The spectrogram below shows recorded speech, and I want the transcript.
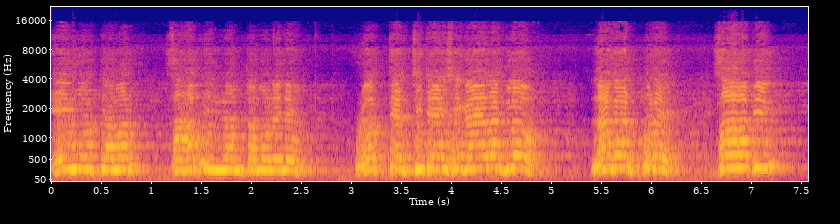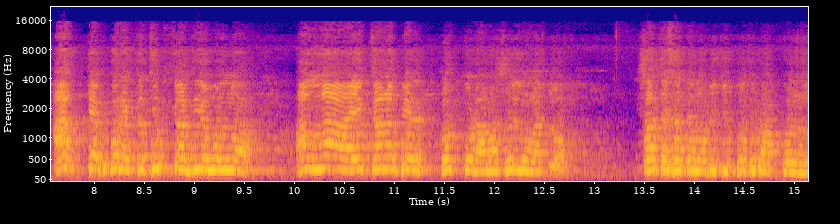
এই মুহূর্তে আমার সাহাবীর নামটা মনে নেই। রক্তের এসে গায়ে লাগল। লাগার পরে সাহাবি আক্ষেপ করে একটা চিৎকার দিয়ে বলল, আল্লাহ, এই কালাপের রক্তটা আমার শরীরে লাগল। সাথে সাথে নবীজি প্রতিবাদ করল,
